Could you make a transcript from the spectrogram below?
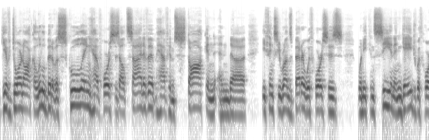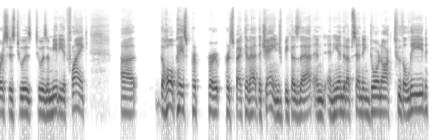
give Dornoch a little bit of a schooling, have horses outside of him, have him stalk, and and uh, he thinks he runs better with horses when he can see and engage with horses to his to his immediate flank. Uh, the whole pace per, per perspective had to change because that, and and he ended up sending Dornoch to the lead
